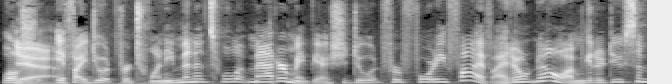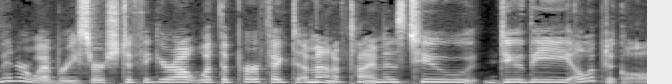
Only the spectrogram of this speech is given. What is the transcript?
well, Yeah. if I do it for 20 minutes, will it matter? Maybe I should do it for 45. I don't know. I'm going to do some interweb research to figure out what the perfect amount of time is to do the elliptical.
